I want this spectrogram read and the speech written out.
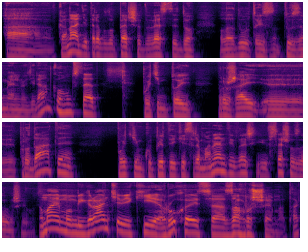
А в Канаді треба було перше довести до ладу той, ту земельну ділянку Гумстед, потім той врожай е, продати, потім купити якийсь реманент і все, що залишилося. Ми маємо мігрантів, які рухаються за грошима. Так?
